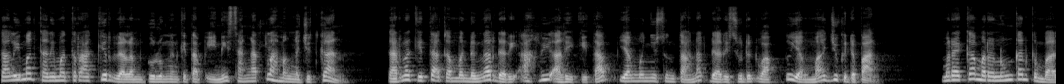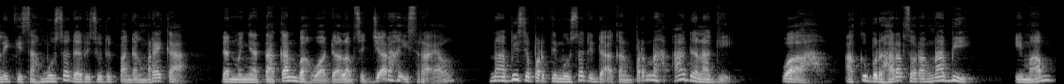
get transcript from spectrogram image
kalimat-kalimat terakhir dalam gulungan kitab ini sangatlah mengejutkan. Karena kita akan mendengar dari ahli-ahli kitab yang menyusun tanak dari sudut waktu yang maju ke depan. Mereka merenungkan kembali kisah Musa dari sudut pandang mereka dan menyatakan bahwa dalam sejarah Israel, nabi seperti Musa tidak akan pernah ada lagi. Wah, aku berharap seorang nabi, imam,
